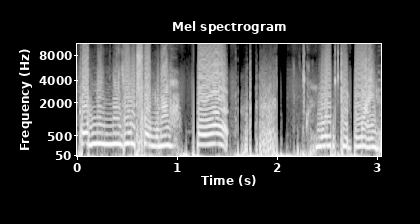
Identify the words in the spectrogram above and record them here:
แป๊บนึงนะท่านผู้ชมนะ เพราะว่าลืมปิดไมค์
